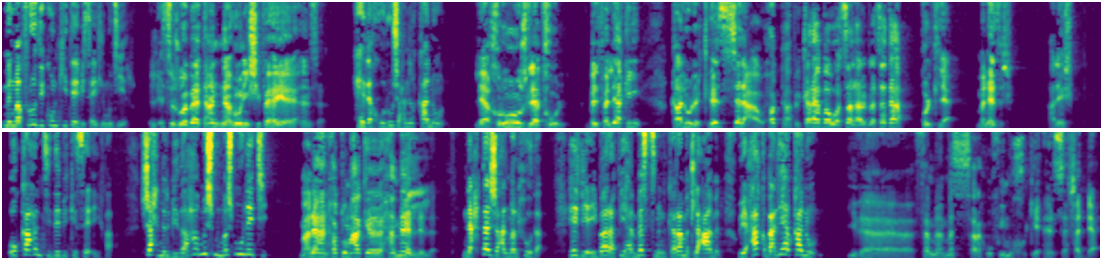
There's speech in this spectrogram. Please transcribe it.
من مفروض يكون كتابي سيد المدير. الاستجوابات عندنا هوني شفهية يا انسه هذا خروج عن القانون. لا خروج لا دخول. بالفلاقي قالوا لك هز سلعة وحطها في الكرهبه ووصلها لبلاصتها. قلت لا. ما نهزش. علاش؟ وقع انتدابي كسائقة شحن البضاعة مش من مشمولاتي. معناها نحطوا معاك حمال لله نحتاج على الملحوظة. هذه عبارة فيها مس من كرامة العامل ويعاقب عليها القانون. إذا ثم مس راهو في مخك يا انسه فده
